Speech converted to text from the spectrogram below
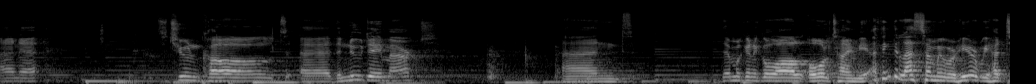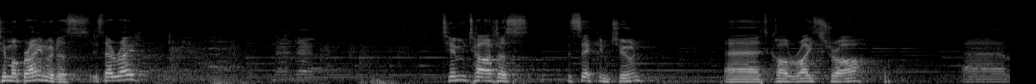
And uh, it's a tune called uh, The New Day March. And then we're going to go all old timey. I think the last time we were here, we had Tim O'Brien with us. Is that right? And, uh, Tim taught us the second tune. Uh, it's called Rice Straw. Um,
